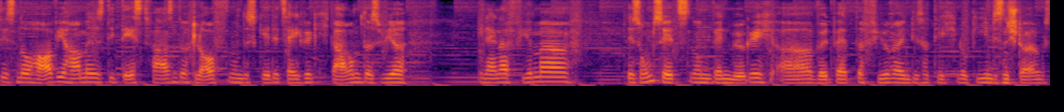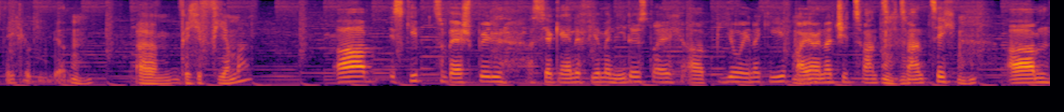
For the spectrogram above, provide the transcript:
das Know-how, wir haben jetzt die Testphasen durchlaufen und es geht jetzt eigentlich wirklich darum, dass wir in einer Firma das umsetzen und wenn möglich äh, weltweiter Führer in dieser Technologie, in diesen Steuerungstechnologien werden. Mhm. Ähm, welche Firma? Äh, es gibt zum Beispiel eine sehr kleine Firma in Niederösterreich, äh, Bioenergie, mhm. Bioenergy 2020. Mhm. Ähm,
